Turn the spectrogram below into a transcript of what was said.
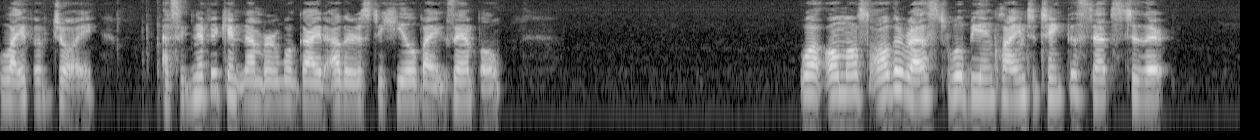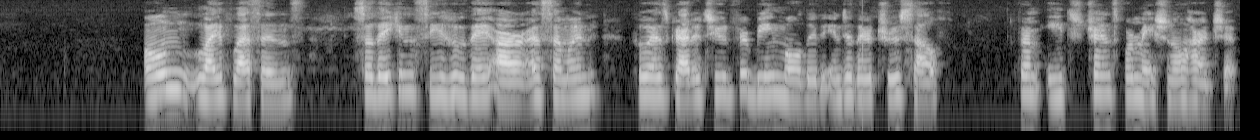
life of joy. A significant number will guide others to heal by example, while almost all the rest will be inclined to take the steps to their own life lessons so they can see who they are as someone who has gratitude for being molded into their true self from each transformational hardship.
